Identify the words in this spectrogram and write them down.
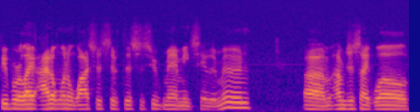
People are like, I don't want to watch this if this is Superman meets Sailor Moon. Um, I'm just like, well,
